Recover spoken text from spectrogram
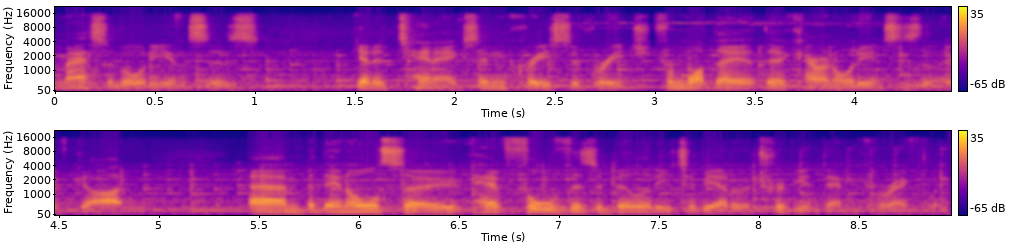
massive audiences, get a 10x increase of reach from what they, their current audiences that they've got, um, but then also have full visibility to be able to attribute them correctly.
